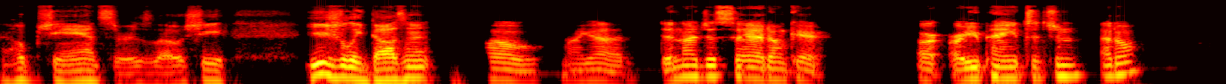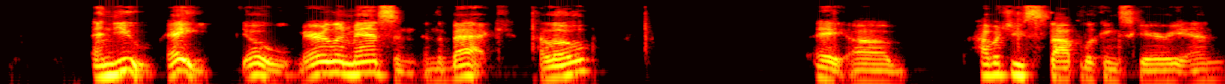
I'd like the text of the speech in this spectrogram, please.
I hope she answers, though. She usually doesn't. Oh my god. Didn't I just say I don't care? Are are you paying attention at all? And you, hey, yo, Marilyn Manson in the back. Hello? Hey, uh how about you stop looking scary and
